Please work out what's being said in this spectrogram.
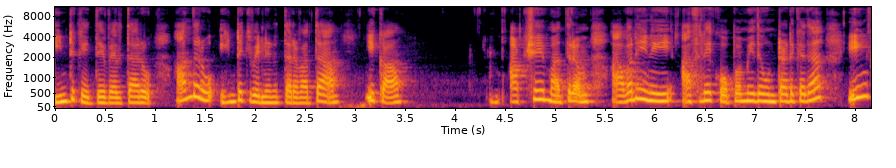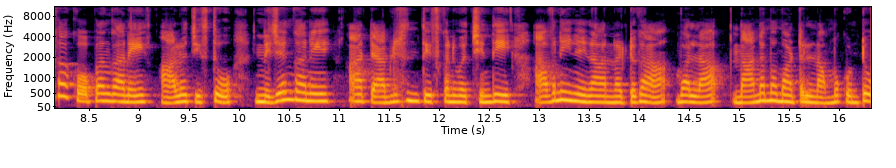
ఇంటికైతే వెళ్తారు. అందరూ ఇంటికి వెళ్ళిన తర్వాత ఇక అక్షయ్ మాత్రం అవనిని అసలే కోపం మీద ఉంటాడు కదా? ఇంకా కోపంగానే ఆలోచిస్తూ నిజంగానే ఆ ట్యాబ్లెట్స్ని తీసుకొని వచ్చింది అవనినేనా అన్నట్టుగా వాళ్ళ నాన్నమ్మ మాటలు నమ్ముకుంటూ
